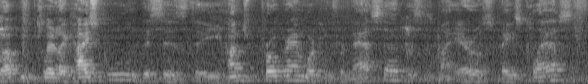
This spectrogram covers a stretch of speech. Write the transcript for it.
Welcome to Clear Lake High School. This is the Hunch program working for NASA. This is my aerospace class.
